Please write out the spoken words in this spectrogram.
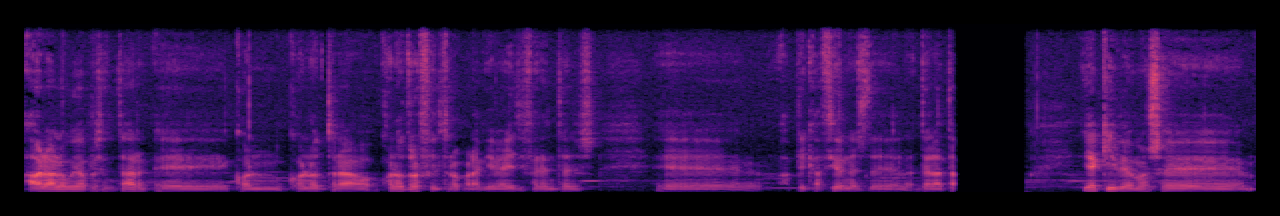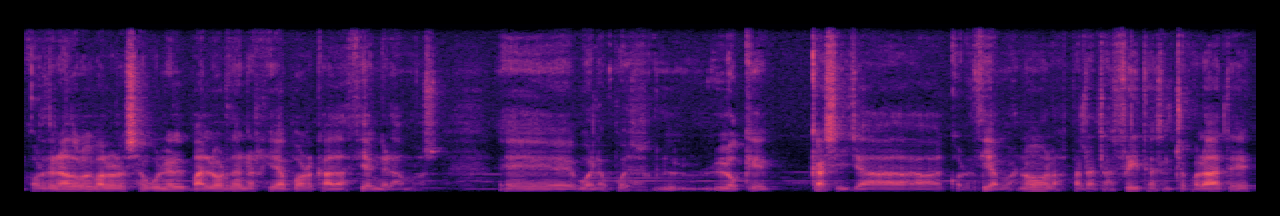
Ahora lo voy a presentar eh, con, otro filtro para que veáis diferentes eh, aplicaciones de la, tabla. Y aquí vemos eh, ordenados los valores según el valor de energía por cada 100 gramos. bueno, pues lo que casi ya conocíamos, ¿no? Las patatas fritas, el chocolate,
